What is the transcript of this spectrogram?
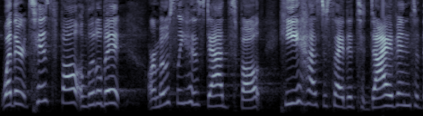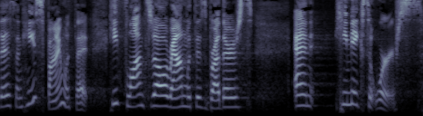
whether it's his fault a little bit or mostly his dad's fault, he has decided to dive into this and he's fine with it. He flaunts it all around with his brothers and he makes it worse.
